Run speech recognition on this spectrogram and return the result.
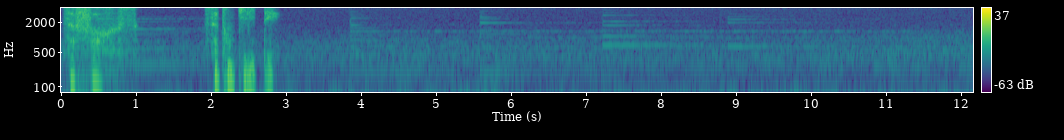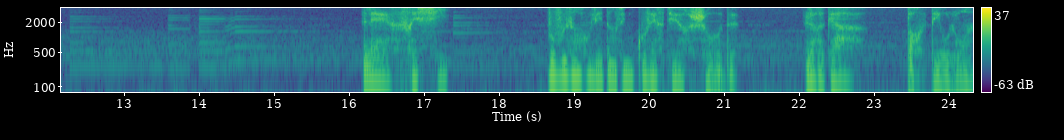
sa force, sa tranquillité. Vous vous enroulez dans une couverture chaude, le regard porté au loin.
